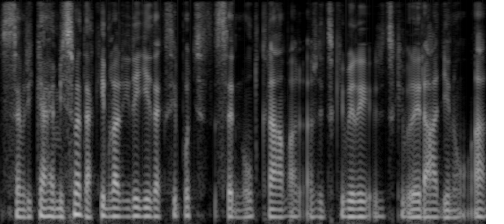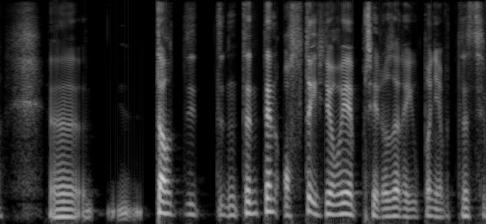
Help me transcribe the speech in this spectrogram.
jsem říkal, my jsme taky mladí lidi, tak si pojď sednout k nám a, a vždycky, byli, vždycky byli rádi. No. A e, to, ten, ten ostych jo, je přirozený úplně, protože si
